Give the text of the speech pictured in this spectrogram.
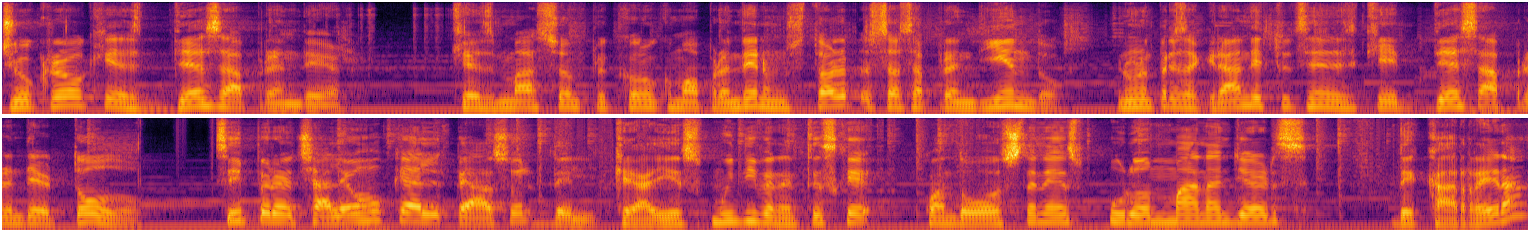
Yo creo que es desaprender, que es más complicado como aprender. En un startup estás aprendiendo. En una empresa grande tú tienes que desaprender todo. Sí, pero echale ojo que al pedazo del que hay es muy diferente. Es que cuando vos tenés puros managers de carrera,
